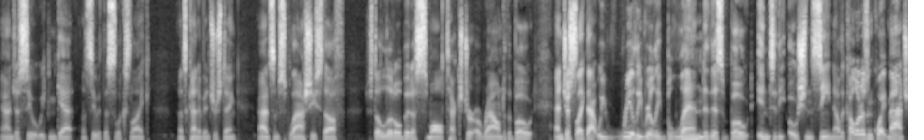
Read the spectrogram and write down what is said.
and just see what we can get. Let's see what this looks like. That's kind of interesting. Add some splashy stuff just a little bit of small texture around the boat. And just like that, we really, really blend this boat into the ocean scene. Now, the color doesn't quite match.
